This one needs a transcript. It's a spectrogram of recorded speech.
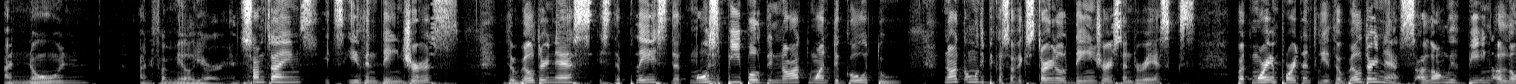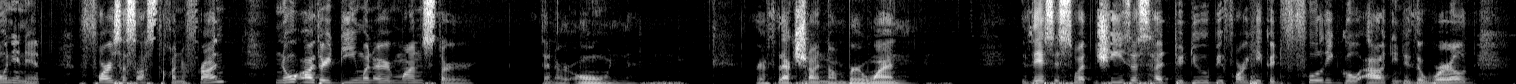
unknown, unfamiliar, and sometimes it's even dangerous. The wilderness is the place that most people do not want to go to, not only because of external dangers and risks, but more importantly, the wilderness, along with being alone in it, forces us to confront no other demon or monster than our own. Reflection number one. This is what Jesus had to do before he could fully go out into the world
